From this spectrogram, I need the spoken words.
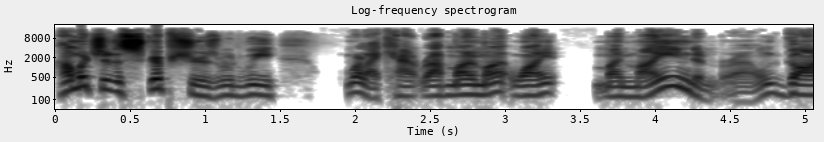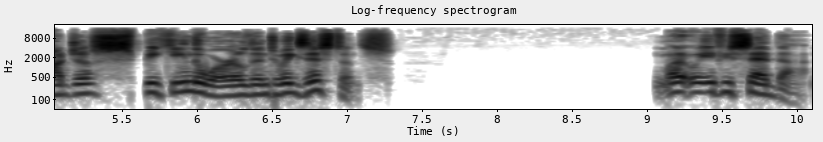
How much of the scriptures would we well, I can't wrap my mind, my mind around God just speaking the world into existence. What if you said that?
